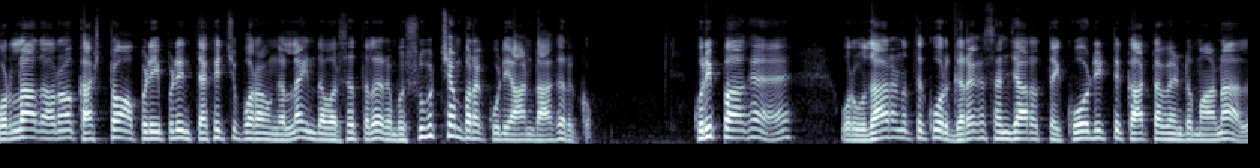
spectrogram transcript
பொருளாதாரம் கஷ்டம் அப்படி இப்படின்னு திகைச்சு போகிறவங்கெல்லாம் இந்த வருஷத்தில் ரொம்ப சுபிட்சம் பெறக்கூடிய ஆண்டாக இருக்கும். குறிப்பாக ஒரு உதாரணத்துக்கு ஒரு கிரக சஞ்சாரத்தை கோடிட்டு காட்ட வேண்டுமானால்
